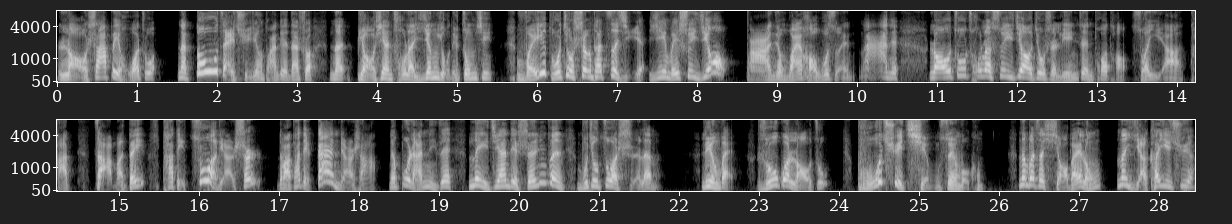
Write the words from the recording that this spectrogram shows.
老沙被活捉，那都在取经团队。咱说那表现出了应有的忠心，唯独就剩他自己，因为睡觉啊，就完好无损。那这老朱除了睡觉就是临阵脱逃，所以啊，他怎么的，他得做点事儿。对吧？他得干点啥，那不然你这内奸的身份不就坐实了吗？另外，如果老朱不去请孙悟空，那么这小白龙那也可以去啊，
